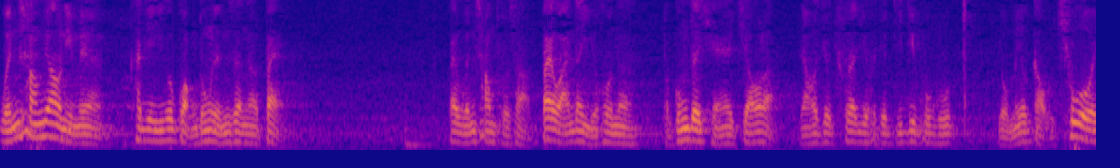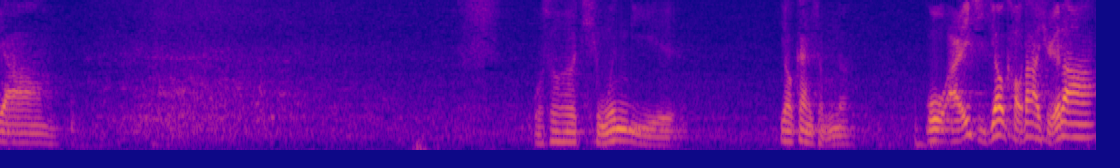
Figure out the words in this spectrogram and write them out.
文昌庙里面看见一个广东人在那拜，拜文昌菩萨，拜完了以后呢，把功德钱也交了，然后就出来以后就嘀嘀咕咕，有没有搞错呀？我说，请问你要干什么呢？我儿子要考大学啦。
